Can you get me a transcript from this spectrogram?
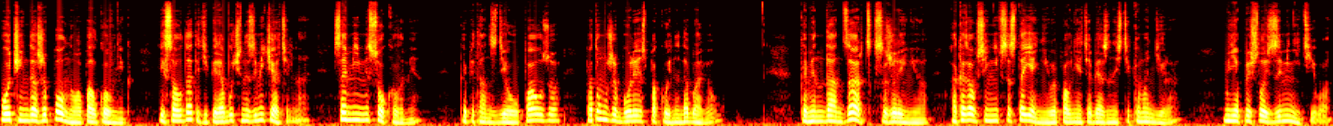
Очень даже полного, полковник. И солдаты теперь обучены замечательно, самими соколами. Капитан сделал паузу, потом уже более спокойно добавил. Комендант Зарц, к сожалению, оказался не в состоянии выполнять обязанности командира. Мне пришлось заменить его.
